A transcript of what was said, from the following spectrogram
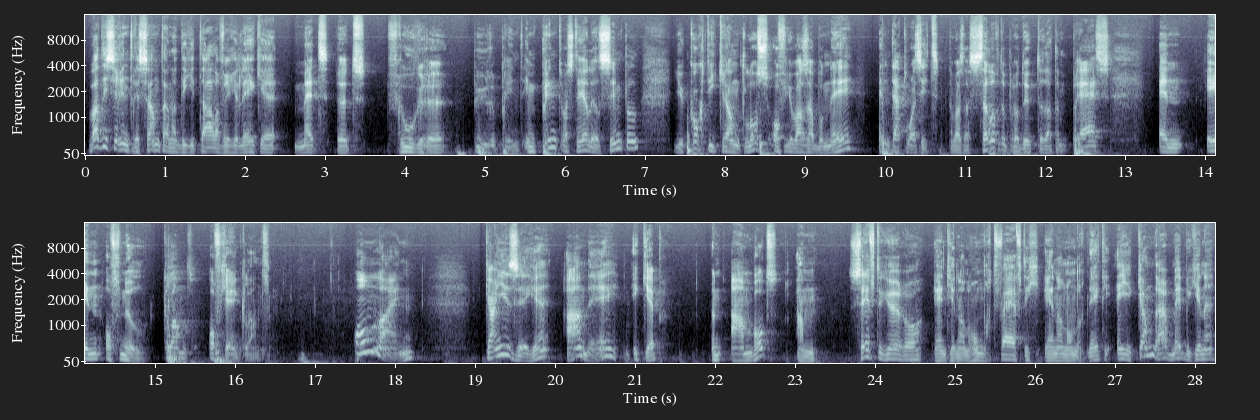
wat is er interessant aan het digitale vergeleken met het vroegere pure print? In print was het heel, heel simpel. Je kocht die krant los of je was abonnee en dat was het. Dat was datzelfde product, dat had een prijs en één of nul. Klant of geen klant. Online kan je zeggen: ah nee, ik heb een aanbod aan 70 euro, eentje aan 150, één aan 190. En je kan daarmee beginnen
